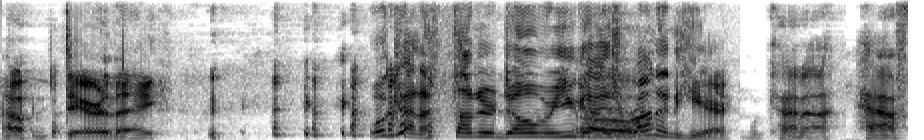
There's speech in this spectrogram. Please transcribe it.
How dare they? What kind of Thunderdome are you guys Oh. running here? What kind of half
